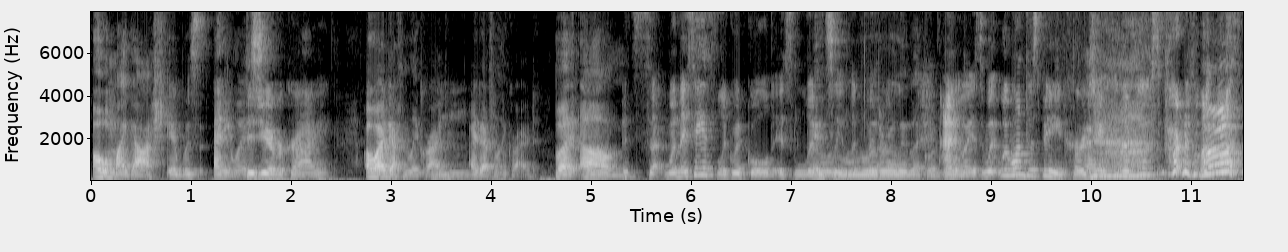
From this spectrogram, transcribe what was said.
oh my gosh, it was. Anyways, Did you ever cry? Oh, I definitely cried. I definitely cried. But um, It's when they say it's liquid gold, it's literally It's liquid literally gold. liquid gold. Anyways, we, we want this to be encouraging for the most part of us.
